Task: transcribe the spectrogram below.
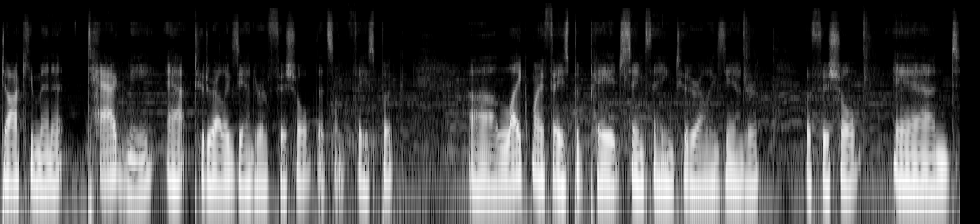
document it, tag me at Tudor Alexander Official. That's on Facebook. Uh, like my Facebook page, same thing, Tudor Alexander Official, and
